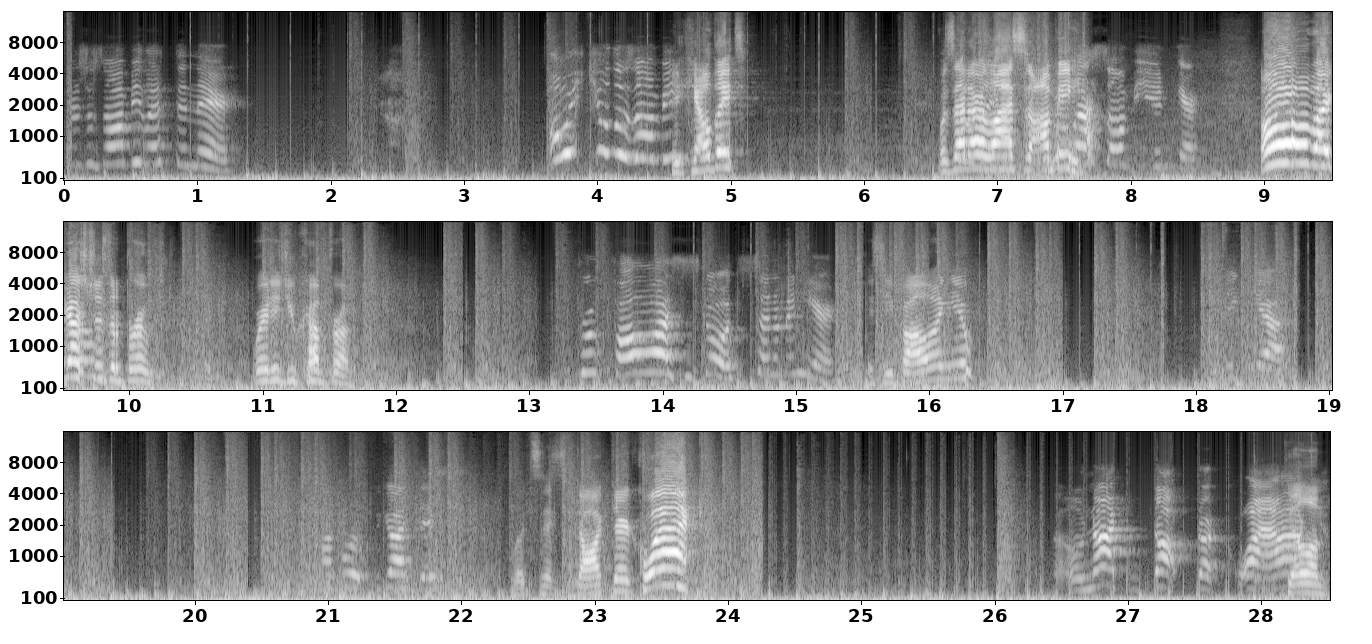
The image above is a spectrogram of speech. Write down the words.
There's a zombie left in there. Oh, he killed a zombie. He killed it? Was that our last zombie? Last zombie in here. Oh my gosh, there's a brute. Where did you come from? Brute, follow us. Let's go. Let's send him in here. Is he following you? Think, yeah. Come on, Brute. We got this. What's this? Dr. Quack! Oh, not Dr. Quack. Kill him.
